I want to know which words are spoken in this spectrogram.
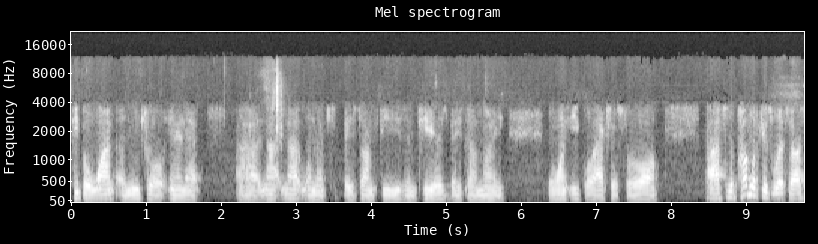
People want a neutral internet, uh, not not one that's based on fees and tiers based on money. They want equal access for all. Uh, so the public is with us.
